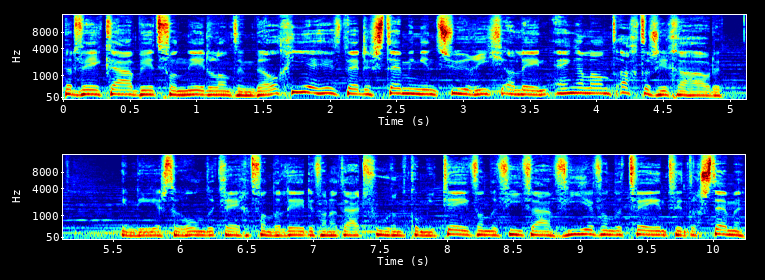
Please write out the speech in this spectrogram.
Het WK-bid van Nederland en België heeft bij de stemming in Zurich alleen Engeland achter zich gehouden. In de eerste ronde kreeg het van de leden van het uitvoerend comité van de FIFA 4 van de 22 stemmen.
